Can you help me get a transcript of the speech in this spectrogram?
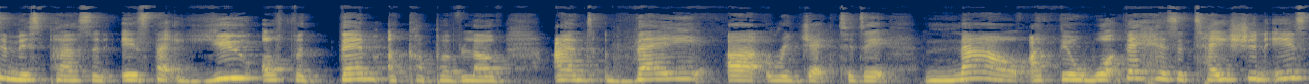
in this person is that you offered them a cup of love and they uh, rejected it. Now I feel what their hesitation is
